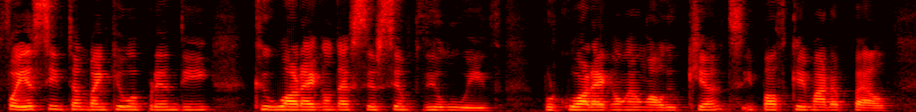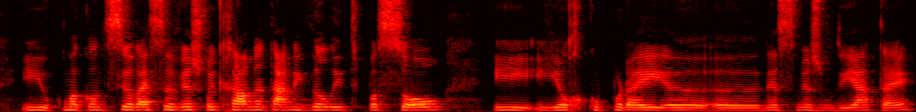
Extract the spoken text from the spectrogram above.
Foi assim também que eu aprendi que o orégano deve ser sempre diluído, porque o orégano é um óleo quente e pode queimar a pele. E o que me aconteceu dessa vez foi que realmente a amigdalite passou e, e eu recuperei uh, uh, nesse mesmo dia até,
